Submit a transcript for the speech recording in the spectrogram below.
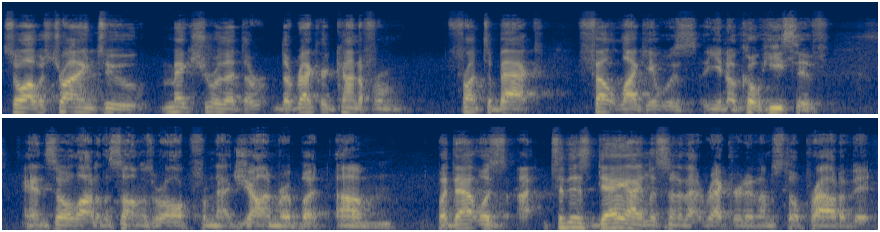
So I was trying to make sure that the the record kind of from front to back felt like it was you know cohesive, and so a lot of the songs were all from that genre. But um, but that was to this day I listen to that record and I'm still proud of it.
